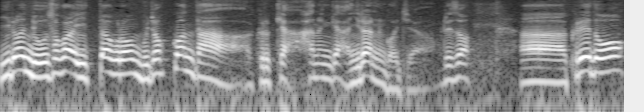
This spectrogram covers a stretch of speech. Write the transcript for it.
이런 요소가 있다 그러면 무조건 다 그렇게 하는 게 아니라는 거죠. 그래서 아, 그래도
